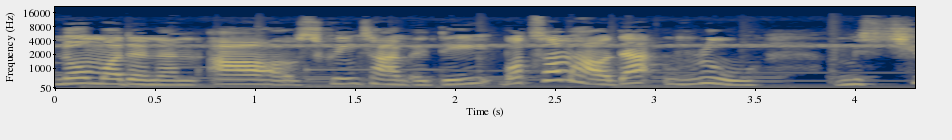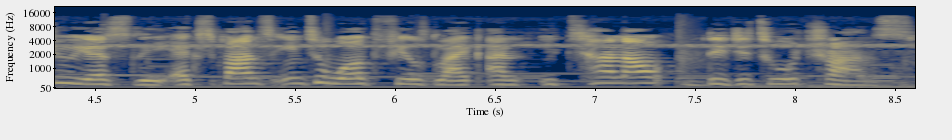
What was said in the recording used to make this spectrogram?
no more than an hour of screen time a day, but somehow that rule mysteriously expands into what feels like an eternal digital trance.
